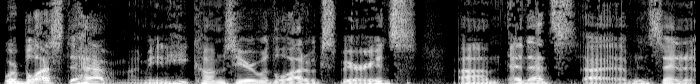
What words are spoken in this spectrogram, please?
we're blessed to have him. I mean, he comes here with a lot of experience. Um, and that's uh, I've been saying it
